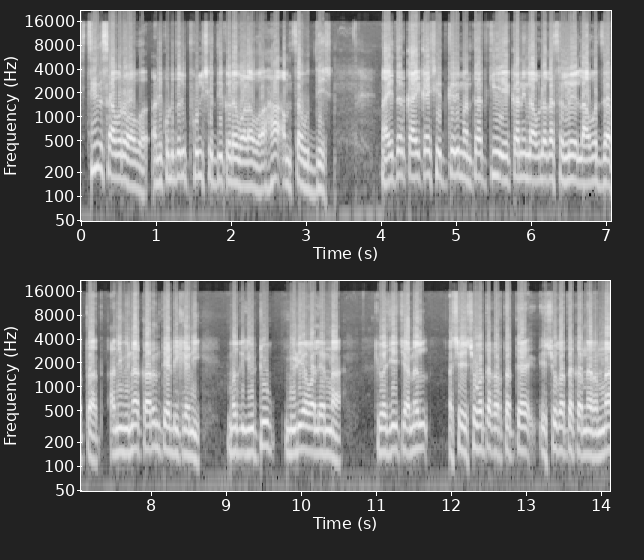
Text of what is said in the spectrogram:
स्थिर सावर व्हावं आणि कुठेतरी फुलशेतीकडे वळावं हा आमचा उद्देश. नाहीतर काही काही शेतकरी म्हणतात की एकाने लावलं का सगळे लावत जातात आणि विनाकारण त्या ठिकाणी मग यूट्यूब मीडियावाल्यांना किंवा जे चॅनल अशा यशोगाथा करतात त्या यशोगाथा करणाऱ्यांना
